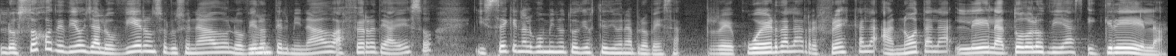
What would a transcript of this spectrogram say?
Los ojos de Dios ya lo vieron solucionado, lo vieron Mm. terminado, aférrate a eso y sé que en algún minuto Dios te dio una promesa. Recuérdala, refrescala, anótala, léela todos los días y créela.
